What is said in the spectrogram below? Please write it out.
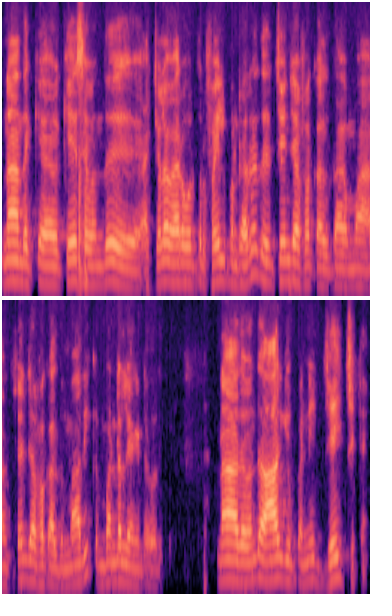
நான் அந்த கே கேஸை வந்து ஆக்சுவலாக வேற ஒருத்தர் ஃபைல் பண்ணுறாரு அது சேஞ்ச் ஆஃப் அக்கால் சேஞ்ச் ஆஃப் அக்கால் மாறி பண்டல் என்கிட்ட வருது. நான் அதை வந்து ஆர்கியூ பண்ணி ஜெயிச்சிட்டேன்.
